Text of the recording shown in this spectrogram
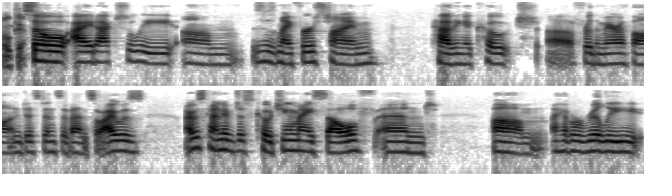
Okay. So I'd actually, um, this is my first time having a coach uh, for the marathon distance event. So I was, I was kind of just coaching myself, and um, I have a really,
